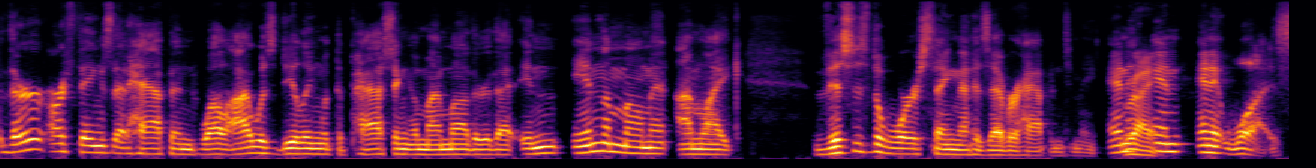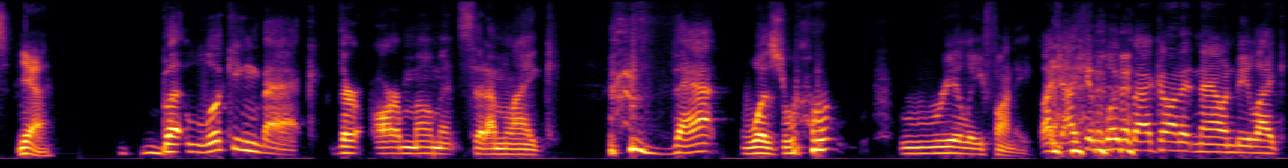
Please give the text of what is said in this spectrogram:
there are things that happened while I was dealing with the passing of my mother that in in the moment I'm like, this is the worst thing that has ever happened to me, and Right. it, and and it was. Yeah, But looking back, there are moments that I'm like, that was really funny. Like I can look back on it now and be like,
